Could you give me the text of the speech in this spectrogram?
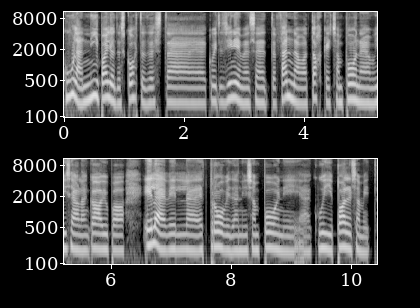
kuulen nii paljudest kohtadest äh,, kuidas inimesed fännavad tahkeid šampoone ja ma ise olen ka juba elevil, et proovida nii šampooni äh, kui palsamit.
